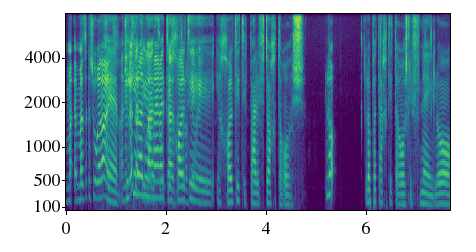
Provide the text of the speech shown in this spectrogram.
מה- מה זה קשור אלייך? כן, אני כי לא כאילו אני אומרת, יכולתי. יכולתי טיפה לפתוח את הראש. לא. לא פתחתי את הראש לפני, לא,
